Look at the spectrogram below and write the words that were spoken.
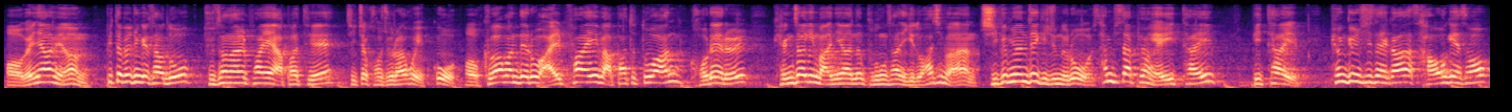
어, 왜냐하면 피터배 중개사도 두산 알파임 아파트에 직접 거주를 하고 있고 어, 그와 반대로 알파임 아파트 또한 거래를 굉장히 많이 하는 부동산이기도 하지만 지금 현재 기준으로 34평 A타입, B타입 평균 시세가 4억에서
